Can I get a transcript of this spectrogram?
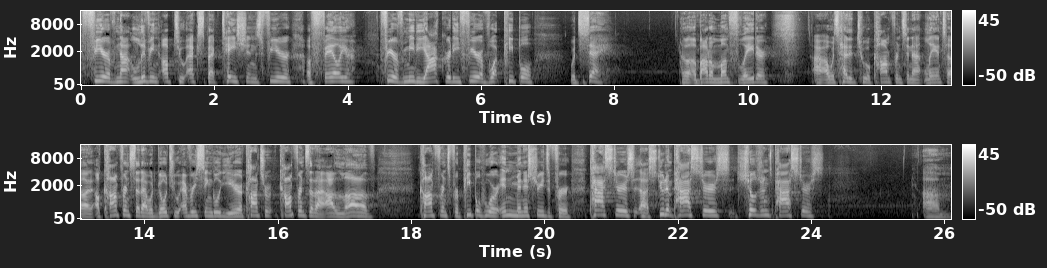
fear of not living up to expectations, fear of failure, fear of mediocrity, fear of what people would say. Uh, about a month later, I was headed to a conference in Atlanta, a conference that I would go to every single year, a conference that I, love conference for people who are in ministries, for pastors, uh, student pastors, children's pastors. Um,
